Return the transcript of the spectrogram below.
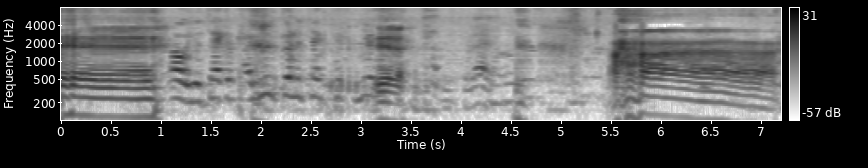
Oh, you take a, are you gonna take a picture? Yeah. Ah.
